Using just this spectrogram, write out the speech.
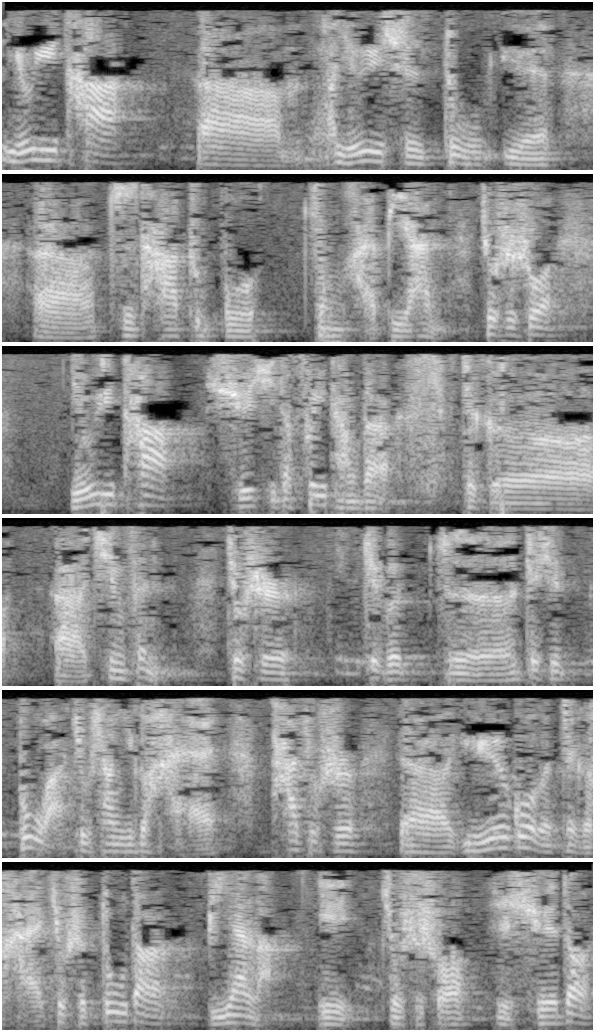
由于他啊，由于是渡越呃自他逐步中海彼岸，就是说，由于他学习的非常的这个啊勤奋，就是这个这这些步啊，就像一个海。他就是呃越过了这个海，就是渡到彼岸了，也就是说学到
